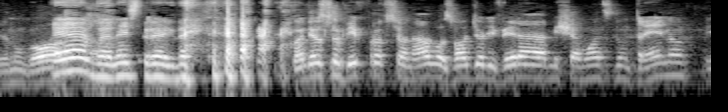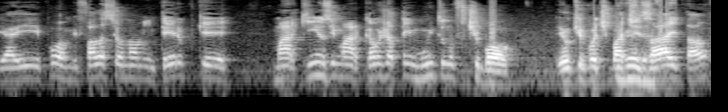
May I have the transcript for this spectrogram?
eu, não gosto. É, mano, é estranho, né? Quando eu subi pro profissional, o Oswaldo de Oliveira me chamou antes de um treino, e aí, pô, me fala seu nome inteiro, porque Marquinhos e Marcão já tem muito no futebol. Eu que vou te batizar e tal.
